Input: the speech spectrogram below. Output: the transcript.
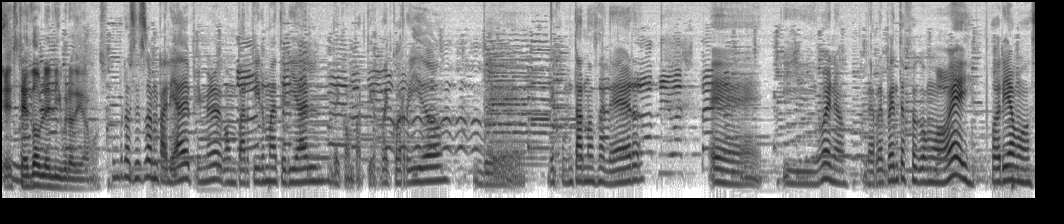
este doble libro, digamos? Un proceso en realidad de primero de compartir material, de compartir recorrido, de, juntarnos a leer. Eh, y bueno, de repente fue como, hey, podríamos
